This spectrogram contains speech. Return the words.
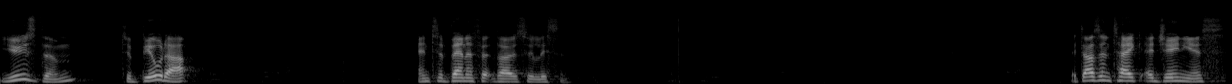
Use them to build up and to benefit those who listen. It doesn't take a genius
